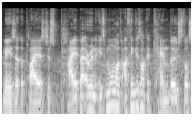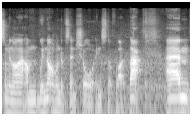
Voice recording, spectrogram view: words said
Means that the players just play better, and it's more like I think it's like a chem boost or something like that. I'm, we're not 100% sure in stuff like that. Um,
